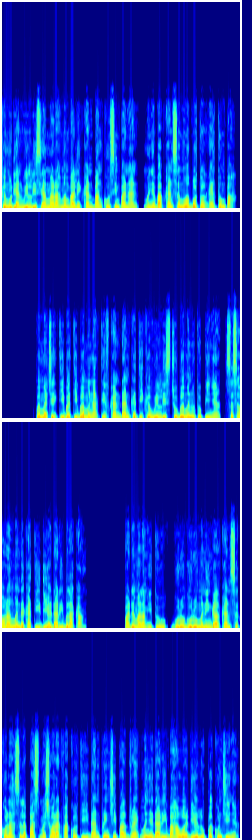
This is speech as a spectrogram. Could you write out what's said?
Kemudian Willis yang marah membalikkan bangku simpanan, menyebabkan semua botol air tumpah. Pemecik tiba-tiba mengaktifkan dan ketika Willis cuba menutupinya, seseorang mendekati dia dari belakang. Pada malam itu, guru-guru meninggalkan sekolah selepas mesyuarat fakulti dan prinsipal Drake menyedari bahawa dia lupa kuncinya.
